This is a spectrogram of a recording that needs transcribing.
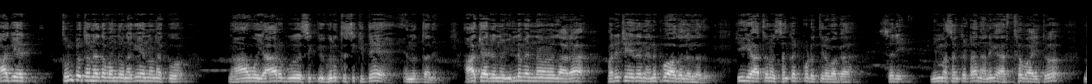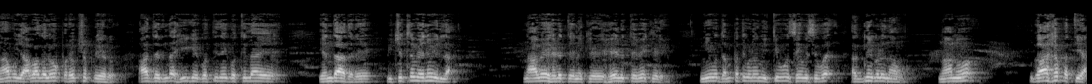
ಹಾಗೆ ತುಂಟುತನದ ಒಂದು ನಗೆಯನ್ನು ನಕ್ಕು, ನಾವು ಯಾರಿಗೂ ಸಿಕ್ಕಿ ಗುರುತು ಸಿಕ್ಕಿದೆ ಎನ್ನುತ್ತಾನೆ. ಆಚಾರ್ಯನು ಇಲ್ಲವೆನ್ನಲಾರ ಪರಿಚಯದ ನೆನಪು ಆಗಲಲ್ಲದು. ಹೀಗೆ ಆತನು ಸಂಕಟ ಪಡುತ್ತಿರುವಾಗ ಸರಿ, ನಿಮ್ಮ ಸಂಕಟ ನನಗೆ ಅರ್ಥವಾಯಿತು. ನಾವು ಯಾವಾಗಲೂ ಪರೋಕ್ಷ ಪ್ರಿಯರು. ಆದ್ದರಿಂದ ಹೀಗೆ ಗೊತ್ತಿದೆ ಗೊತ್ತಿಲ್ಲ ಎಂದಾದರೆ ವಿಚಿತ್ರವೇನೂ ಇಲ್ಲ. ನಾವೇ ಹೇಳುತ್ತೇನೆ ಹೇಳುತ್ತೇವೆ ಕೇಳಿ. ನೀವು ದಂಪತಿಗಳು ನಿತ್ಯವೂ ಸೇವಿಸುವ ಅಗ್ನಿಗಳು ನಾವು. ನಾನು ಗಾರ್ಹಪತ್ಯ,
